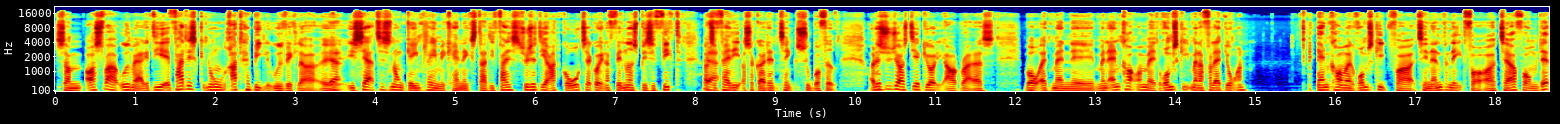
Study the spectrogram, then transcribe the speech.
som også var udmærket. De er faktisk nogle ret habile udviklere, øh, Ja. især til sådan nogle gameplay mechanics. Der er de faktisk, synes jeg, de er ret gode til at gå ind og finde noget specifikt og Ja. tage fat i, og så gøre den ting super fed. Og det synes jeg også, de har gjort i Outriders, hvor at man, øh, man ankommer med et rumskib, man har forladt jorden, ankommer med et rumskib fra, til en anden planet for at terraforme den,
